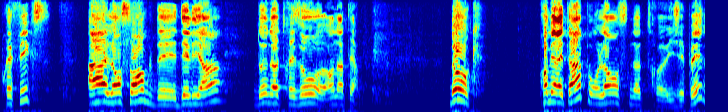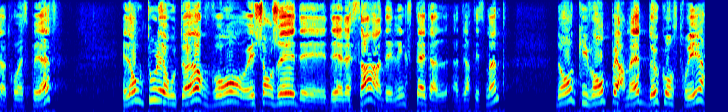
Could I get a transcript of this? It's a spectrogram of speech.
préfixe à l'ensemble des, liens de notre réseau euh, en interne. Donc, première étape, on lance notre IGP, notre OSPF, et donc tous les routeurs vont échanger des, LSA, hein, des Link State Advertisement, donc qui vont permettre de construire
